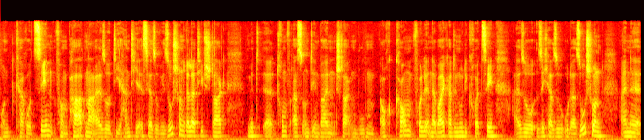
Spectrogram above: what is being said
und Karo 10 vom Partner, also die Hand hier ist ja sowieso schon relativ stark mit äh, Trumpf Ass und den beiden starken Buben. Auch kaum volle in der Beikarte, nur die Kreuz 10, also sicher so oder so schon eine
